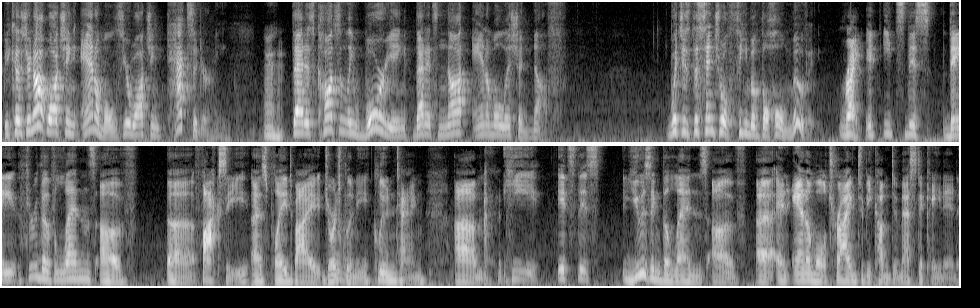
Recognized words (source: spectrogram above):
because you're not watching animals, you're watching taxidermy. that is constantly worrying that it's not animalish enough. Which is the central theme of the whole movie. Right. It it's this they through the lens of uh Foxy as played by George Clooney, Cloontang. Um he it's this using the lens of uh, an animal trying to become domesticated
